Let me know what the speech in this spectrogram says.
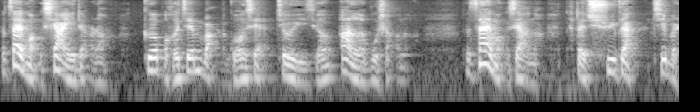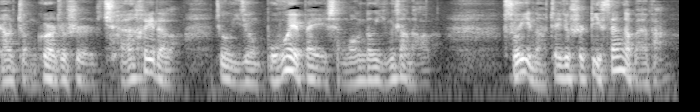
那再往下一点呢，胳膊和肩膀的光线就已经暗了不少了。那再往下呢，它的躯干基本上整个就是全黑的了。就已经不会被闪光灯影响到了。所以呢，这就是第三个办法，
